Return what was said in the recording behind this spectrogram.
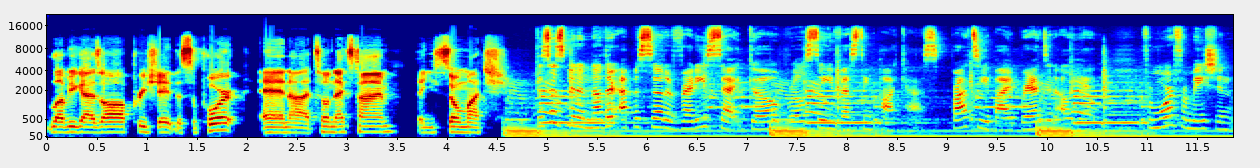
love you guys all. Appreciate the support. And uh, until next time, thank you so much. This has been another episode of Ready, Set, Go Real Estate Investing Podcast, brought to you by Brandon Elliott. For more information,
